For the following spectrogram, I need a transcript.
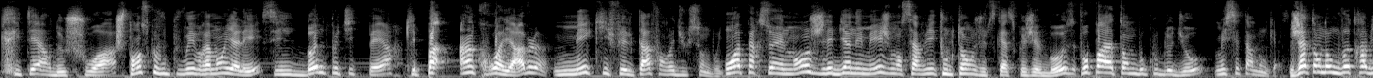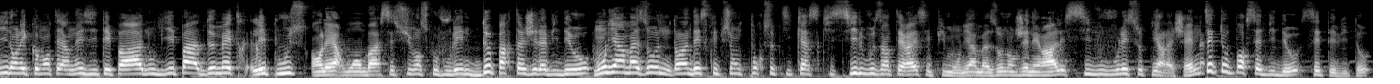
critère de choix, je pense que vous pouvez vraiment y aller. C'est une bonne petite paire qui est pas incroyable, mais qui fait le taf en réduction de bruit. Moi, personnellement, je l'ai bien aimé, je m'en servis tout le temps jusqu'à ce que j'ai le Bose. Faut pas attendre beaucoup de l'audio, mais c'est un bon casque. J'attends donc votre avis dans les commentaires, n'hésitez pas. N'oubliez pas de mettre les pouces en l'air ou en bas, c'est suivant ce que vous voulez, de partager la vidéo. Mon lien Amazon dans la description pour ce petit casque s'il vous intéresse, et puis mon lien Amazon en général si vous voulez soutenir la chaîne. C'est tout pour cette vidéo, c'était Vito,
